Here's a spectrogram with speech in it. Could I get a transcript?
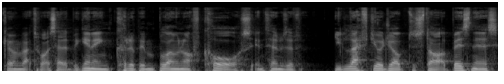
going back to what I said at the beginning, could have been blown off course in terms of you left your job to start a business,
